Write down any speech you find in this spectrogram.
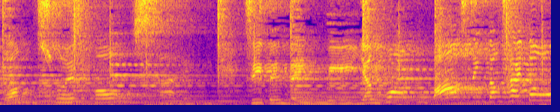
风吹好细，只被明媚阳光把圣诞带到。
